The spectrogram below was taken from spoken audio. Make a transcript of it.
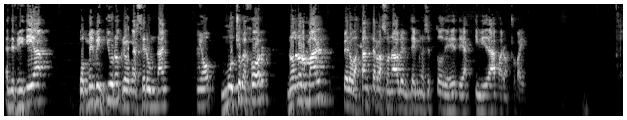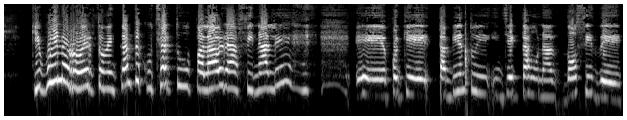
en definitiva, 2021 creo que va a ser un año mucho mejor, no normal, pero bastante razonable en términos, ¿cierto?, de, de actividad para nuestro país. Qué bueno, Roberto, me encanta escuchar tus palabras finales, eh, porque también tú inyectas una dosis de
